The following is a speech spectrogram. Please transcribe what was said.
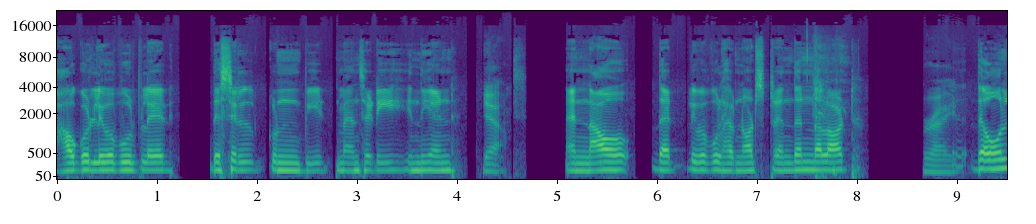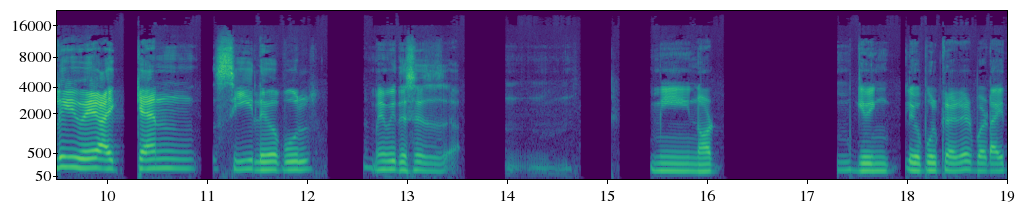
how good Liverpool played, they still couldn't beat Man City in the end. Yeah. And now that Liverpool have not strengthened a lot, Right. the only way I can see Liverpool, maybe this is mm, me not giving Liverpool credit, but I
